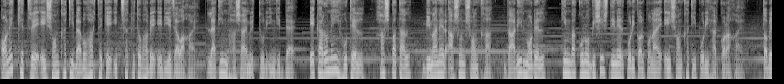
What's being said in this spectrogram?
অনেক ক্ষেত্রে এই সংখ্যাটি ব্যবহার থেকে ইচ্ছাকৃতভাবে এড়িয়ে যাওয়া হয়। ল্যাটিন ভাষায় মৃত্যুর ইঙ্গিত দেয়। এ কারণেই হোটেল, হাসপাতাল, বিমানের আসন সংখ্যা, গাড়ির মডেল কিংবা কোনো বিশেষ দিনের পরিকল্পনায় এই সংখ্যাটি পরিহার করা হয়। তবে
